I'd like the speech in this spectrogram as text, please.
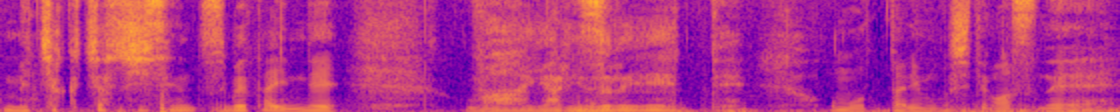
めちゃくちゃ視線冷たいんでうわーやりづれーって思ったりもしてますね。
